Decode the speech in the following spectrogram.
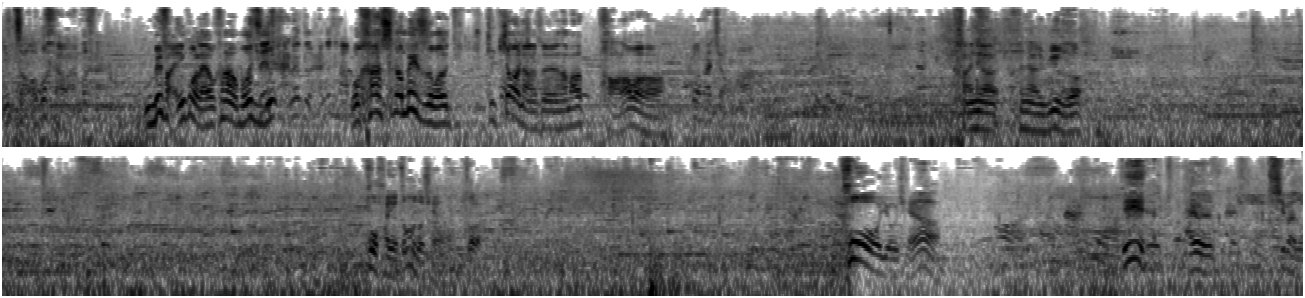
你早不喊晚不喊？没反应过来，我看到我以为喊着拦着他，我看是个妹子，我就叫两声，他妈跑了！我靠！跺他脚啊！看一下，看一下余额。嚯，还有这么多钱啊！够了。嚯，有钱啊！咦，还有七百多。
